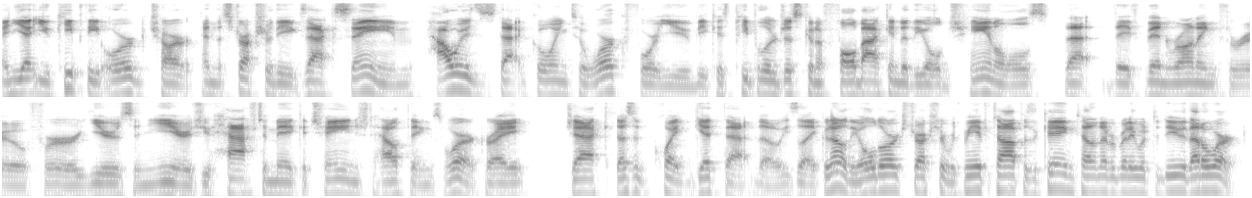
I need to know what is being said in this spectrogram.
and yet you keep the org chart and the structure the exact same, how is that going to work for you? Because people are just going to fall back into the old channels that they've been running through for years and years. You have to make a change to how things work, right? Jack doesn't quite get that though. He's like, no, the old org structure with me at the top as a king telling everybody what to do, that'll work.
